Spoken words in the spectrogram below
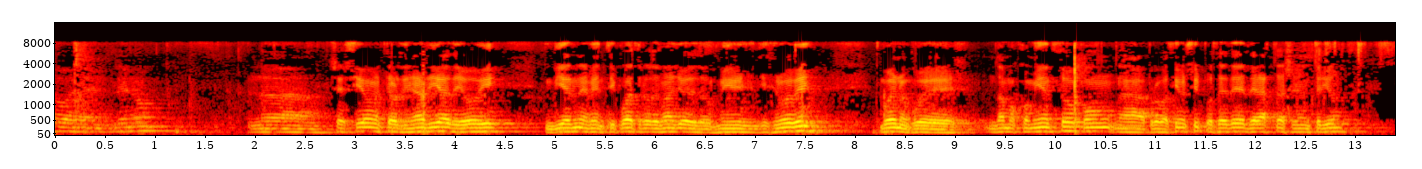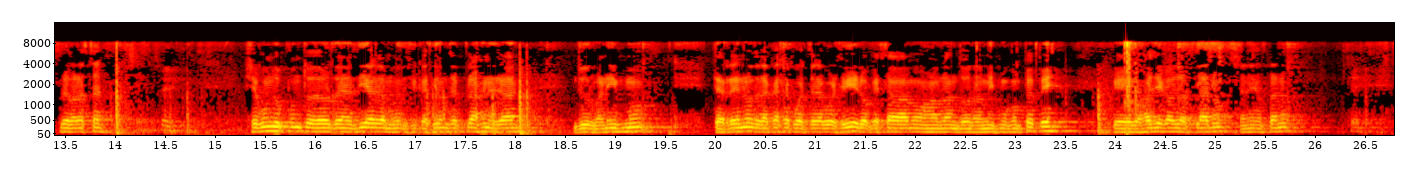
En pleno la sesión extraordinaria de hoy, viernes 24 de mayo de 2019. Bueno, pues damos comienzo con la aprobación, si procede, del acta señor anterior. ¿Prueba el acta? Sí. Segundo punto de orden del día, la modificación del Plan General de Urbanismo, terreno de la Casa Cuartel de la Guardia Civil, lo que estábamos hablando ahora mismo con Pepe, que os ha llegado ya al plano. ¿Tenéis el plano?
